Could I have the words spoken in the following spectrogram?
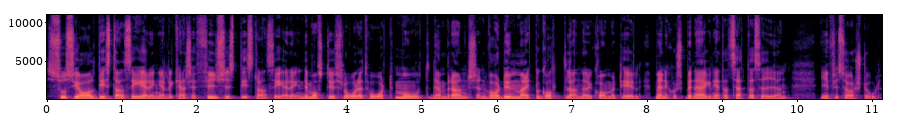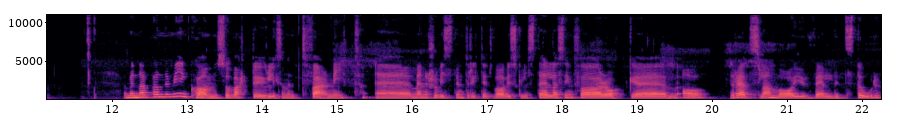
Social distansering eller kanske fysisk distansering. Det måste ju slå rätt hårt mot den branschen. Vad har du märkt på Gotland när det kommer till människors benägenhet att sätta sig i en i en frisörstol? Men när pandemin kom så var det ju liksom en tvärnit. Eh, människor visste inte riktigt vad vi skulle ställas inför och eh, ja, rädslan var ju väldigt stor.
